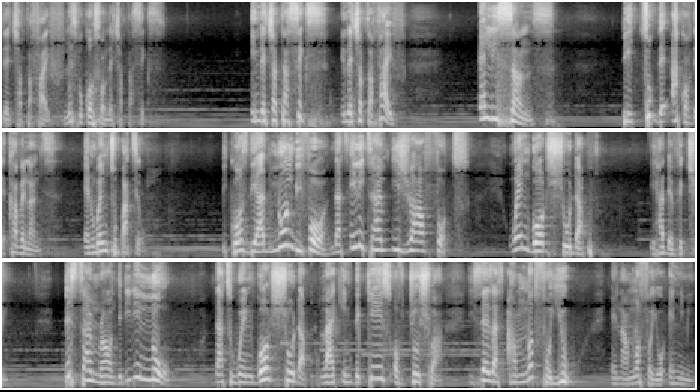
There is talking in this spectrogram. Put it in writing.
the chapter 5. Let's focus on the chapter 6. In the chapter 6, in the chapter 5, Eli's sons, they took the Ark of the Covenant and went to battle. Because they had known before that anytime Israel fought, when God showed up, they had the victory. This time round, they didn't know that when God showed up, like in the case of Joshua, he says that I'm not for you and I'm not for your enemy.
